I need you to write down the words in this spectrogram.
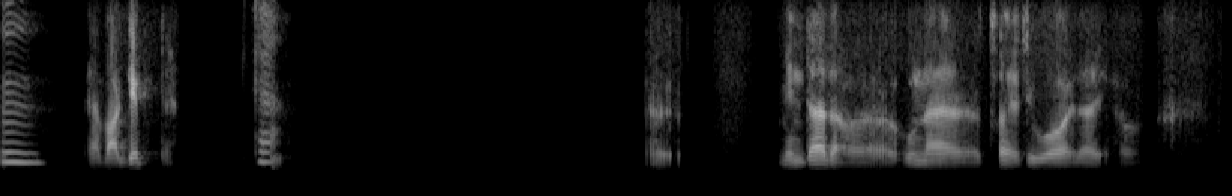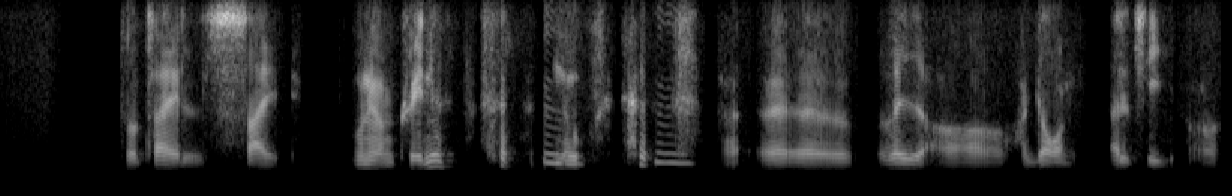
Mm. Jeg bare gemt det. Ja. Øh, min datter, hun er 23 år i dag, og totalt sej. Hun er jo en kvinde mm. nu. mm. øh, rider og har gjort altid, og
